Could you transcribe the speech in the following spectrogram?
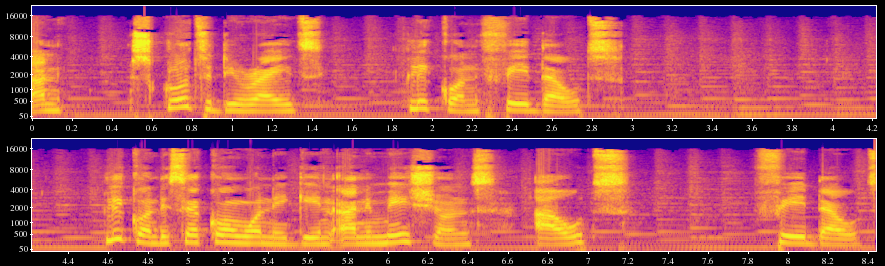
and scroll to the right click on fade out. Click on the second one again animations out fade out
